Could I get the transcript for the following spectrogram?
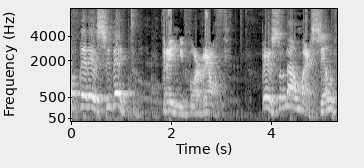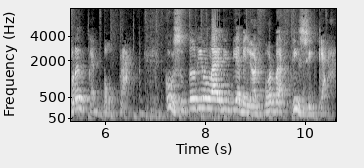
Oferecimento Treine for Health. Personal Marcelo Franco é bom pra consultoria online minha melhor forma física.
